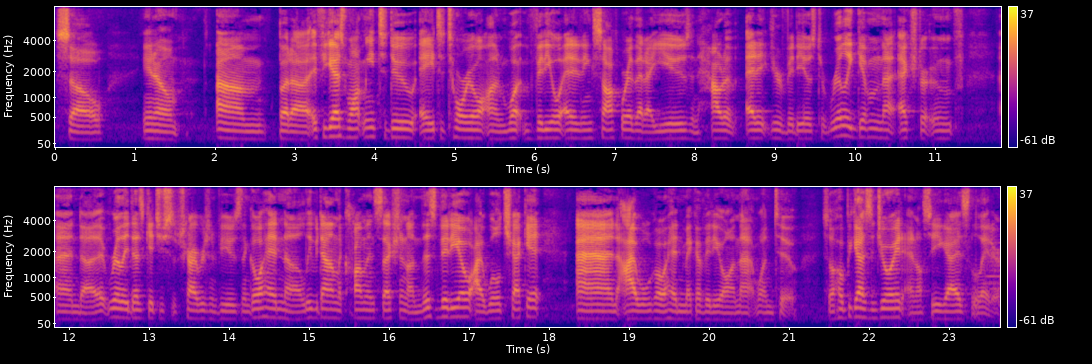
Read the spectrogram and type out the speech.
So you know. Um, but uh, if you guys want me to do a tutorial on what video editing software that I use and how to edit your videos to really give them that extra oomph, and uh, it really does get you subscribers and views, then go ahead and uh, leave it down in the comments section on this video. I will check it, and I will go ahead and make a video on that one too. So I hope you guys enjoyed, and I'll see you guys later.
